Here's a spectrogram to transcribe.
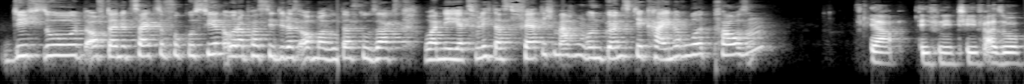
dich so auf deine Zeit zu fokussieren oder passiert dir das auch mal so, dass du sagst, oh nee, jetzt will ich das fertig machen und gönnst dir keine Ruhepausen? Ja, definitiv. Also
